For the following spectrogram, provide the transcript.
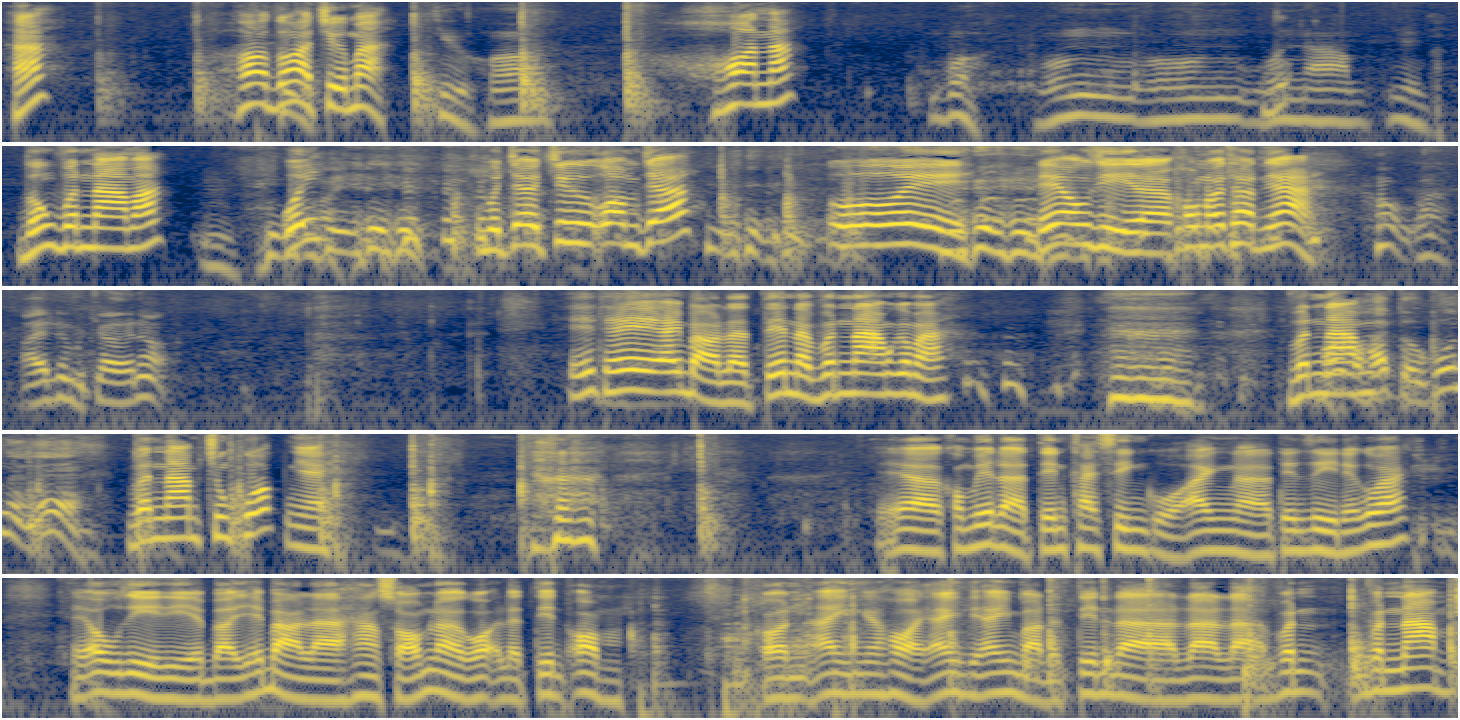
Hả? Ho rồi à? Trừ mà. Chịu hoa. hon á? Vâng. Vâng, vâng, vâng. Nam. đúng vân nam á? Ui mà chơi chữ òm chứ? Ôi thế ông gì là không nói thật nhá. Đừng mà chơi nó. thế thế anh bảo là tên là vân nam cơ mà. Vân nam. Vân Nam Trung Quốc nhỉ Thế không biết là tên khai sinh của anh là tên gì nữa các bác Thế Âu gì thì bà ấy bảo là hàng xóm là gọi là tên Òm Còn anh hỏi anh thì anh bảo là tên là là là Vân Vân Nam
